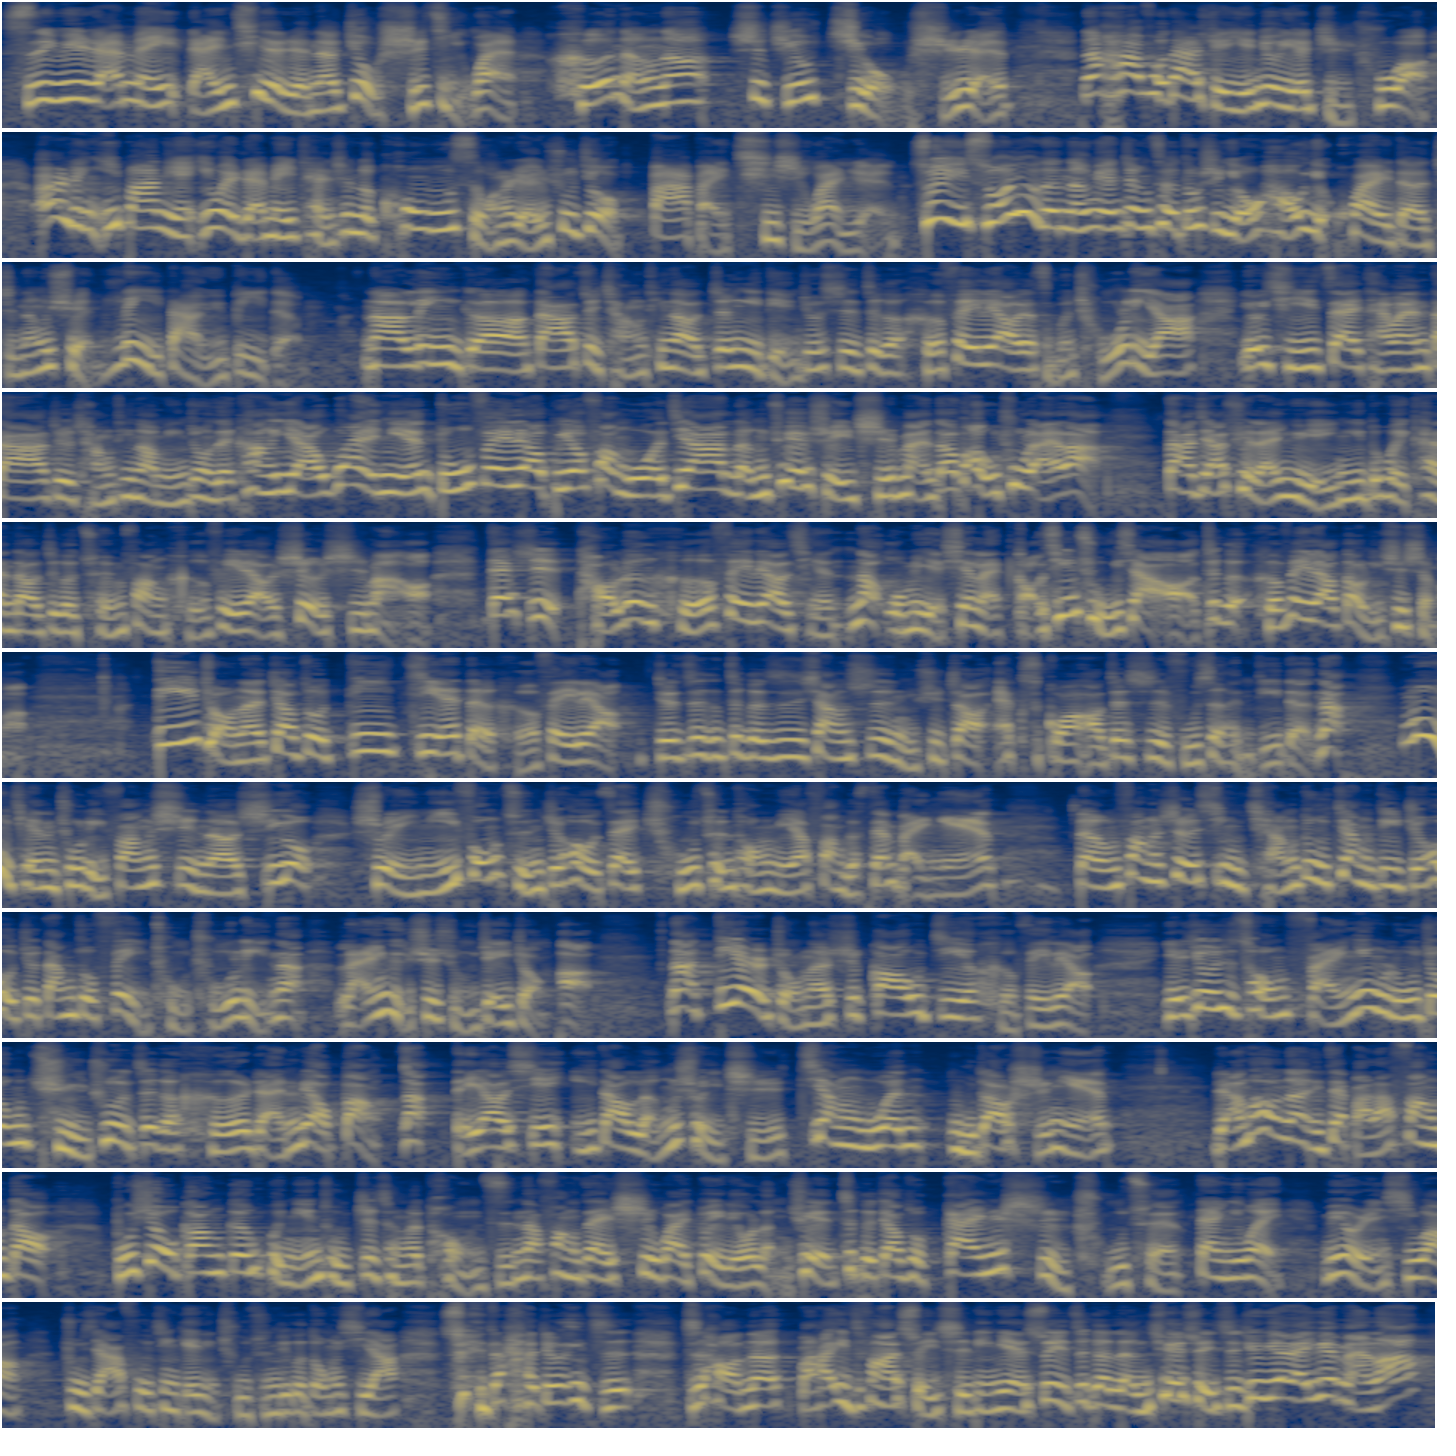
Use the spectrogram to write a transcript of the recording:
死于燃煤燃气的人呢，就十几万；核能呢是只有九十人。那哈佛大学研究也指出啊，二零一八年因为燃煤产生的空污死亡人数就有八百七十万人。所以所有的能源政策都是有好有坏的，只能选利大于弊的。那另一个大家最常听到的争议点就是这个核废料要怎么处理啊？尤其在台湾，大家就常听到民众在抗议啊，万年毒废料不要放我家，冷却水池满到爆出来了。大家去蓝屿营地都会看到这个存放核废料设施嘛，哦，但是讨论核废料前，那我们也先来搞清楚一下啊，这个核废料到底是什么？第一种呢叫做低阶的核废料，就这个这个是像是你去照 X 光啊，这是辐射很低的。那目前的处理方式呢是用水泥封存之后，在储存桶里面要放个三百年，等放射性强度降低之后，就当做废土处理。那蓝屿是属于这一种啊。那第二种呢是高阶核废料，也就是从反应炉中取出的这个核燃料棒，那得要先移到冷水池降温五到十年，然后呢，你再把它放到不锈钢跟混凝土制成的桶子，那放在室外对流冷却，这个叫做干式储存。但因为没有人希望住家附近给你储存这个东西啊，所以大家就一直只好呢把它一直放在水池里面，所以这个冷却水池就越来越满啦。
